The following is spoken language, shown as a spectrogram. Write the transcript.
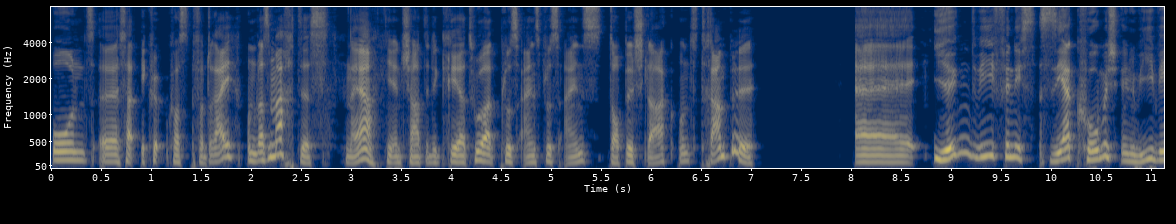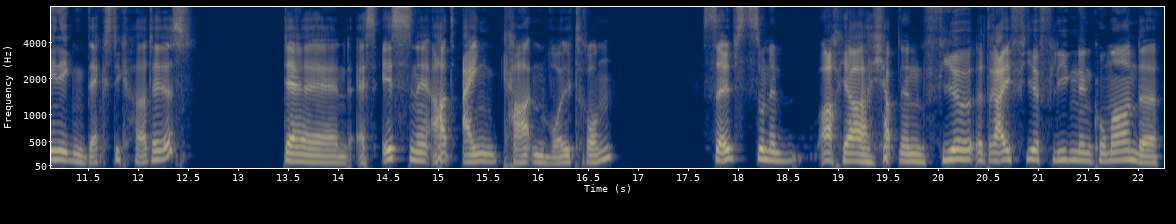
Und äh, es hat Equipment-Kosten von 3. Und was macht es? Naja, die enchantete Kreatur hat plus 1 plus 1, Doppelschlag und Trampel. Äh, irgendwie finde ich es sehr komisch, in wie wenigen Decks die Karte ist. Denn es ist eine Art Einkarten-Voltron. Selbst so einen, ach ja, ich habe einen 3, 4 fliegenden Commander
